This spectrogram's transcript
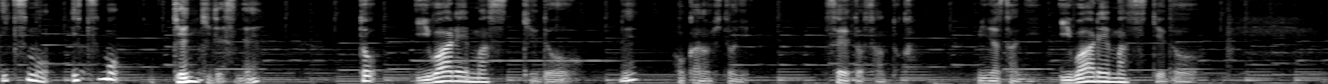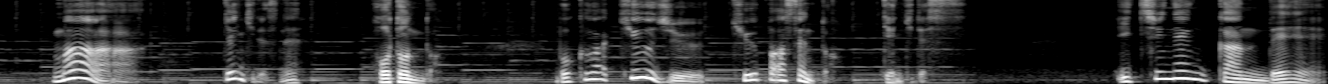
いつもいつも元気ですね。と言われますけどね他の人に生徒さんとか皆さんに言われますけどまあ元気ですね。ほとんど。僕は99%元気です。1年間で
